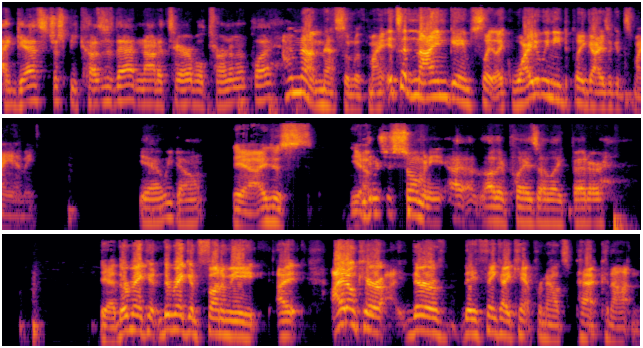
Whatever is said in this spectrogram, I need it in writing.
I guess just because of that, not a terrible tournament play. I'm not messing with my. It's a nine game slate. Like, why do we need to play guys against Miami? Yeah, we don't. Yeah, I just yeah. There's just so many uh, other plays I like better. Yeah, they're making they're making fun of me. I I don't care. They're they think I can't pronounce Pat Connaughton.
